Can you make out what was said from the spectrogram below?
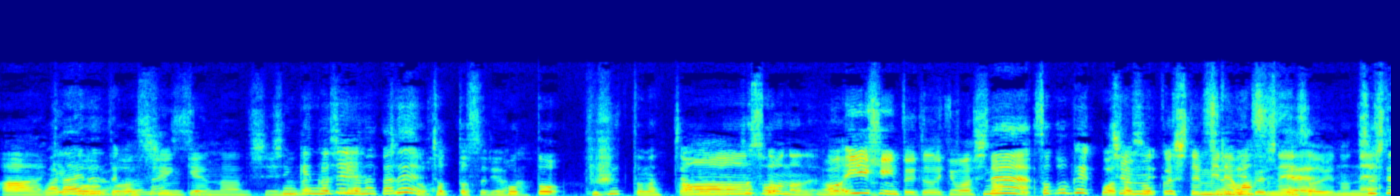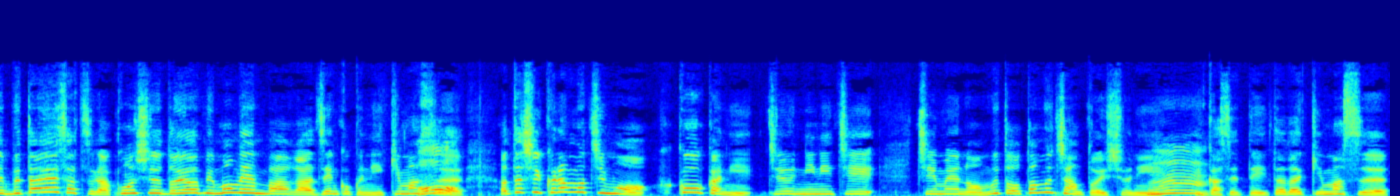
あー笑えるってことね真剣なシーン真剣なシーンの中で、ちょっとするよ。ほっと、ふふっとなっちゃうようああ、そうなのね。あ、いいヒントいただきました。ねそこ結構私、注目して見れますね、そういうのね。そして舞台挨拶が今週土曜日もメンバーが全国に行きますお。私、倉持も福岡に12日、チーム A の武藤トムちゃんと一緒にうん行かせていただきます。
